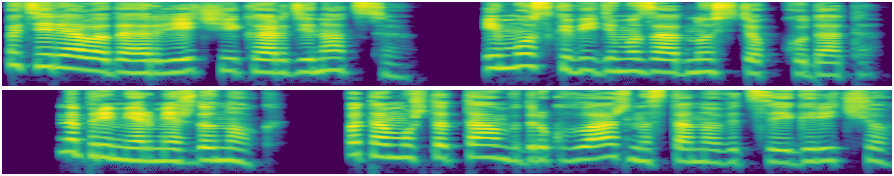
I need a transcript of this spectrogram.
потеряла дар речи и координацию. И мозг, видимо, заодно стек куда-то. Например, между ног. Потому что там вдруг влажно становится и горячо.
